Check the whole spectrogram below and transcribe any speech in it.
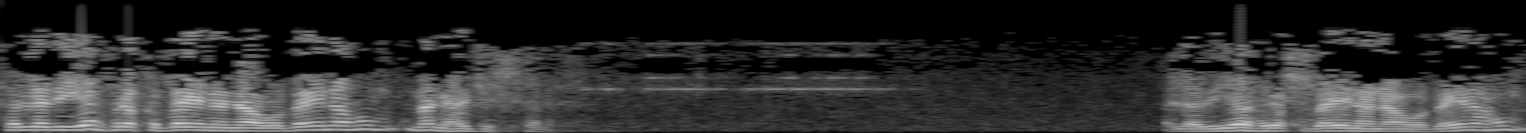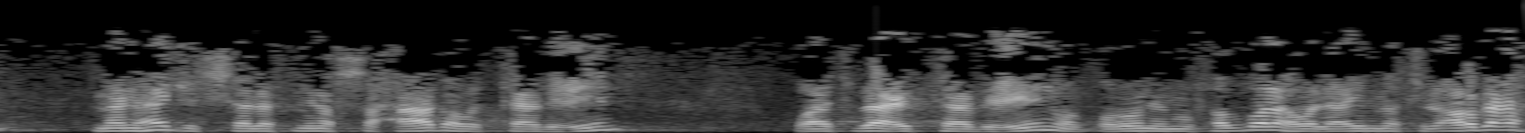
فالذي يفرق بيننا وبينهم منهج السلف. الذي يفرق بيننا وبينهم منهج السلف من الصحابة والتابعين وأتباع التابعين والقرون المفضلة والأئمة الأربعة.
